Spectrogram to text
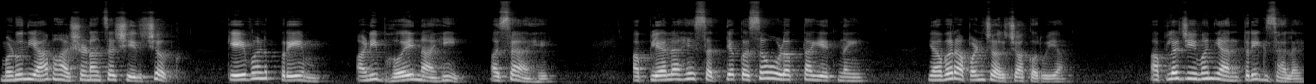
म्हणून या भाषणाचं शीर्षक केवळ प्रेम आणि भय नाही असं आहे. आपल्याला हे सत्य कसं ओळखता येत नाही यावर आपण चर्चा करूया. आपलं जीवन यांत्रिक झालं आहे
